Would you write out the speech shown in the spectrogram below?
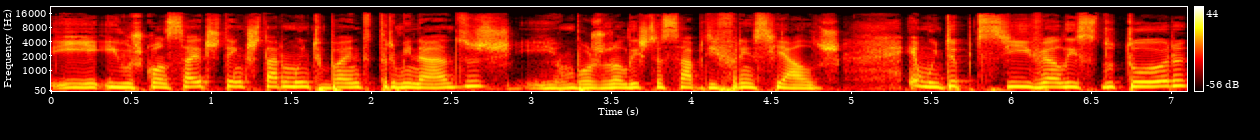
e, e, os conceitos têm que estar muito bem determinados e um bom jornalista sabe diferenciá-los. É muito apetecível e sedutor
